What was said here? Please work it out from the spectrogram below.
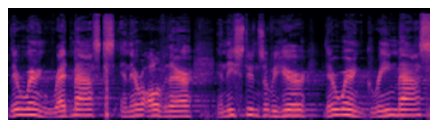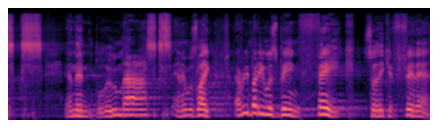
they were wearing red masks, and they were all over there. And these students over here, they were wearing green masks and then blue masks. And it was like everybody was being fake so they could fit in.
